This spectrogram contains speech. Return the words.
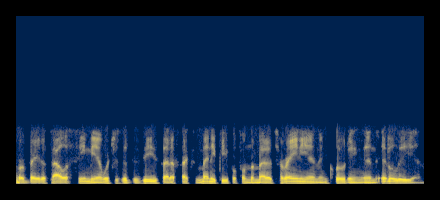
for beta thalassemia, which is a disease that affects many people from the Mediterranean, including in Italy and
